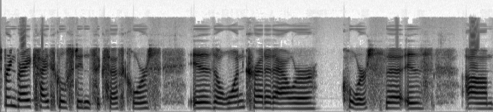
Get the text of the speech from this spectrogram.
Spring Break High School Student Success Course is a one credit hour course that is um,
